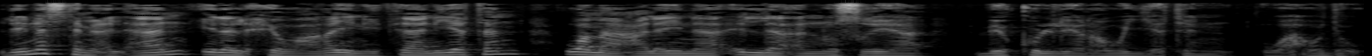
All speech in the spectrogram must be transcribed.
لنستمع الآن إلى الحوارين ثانية وما علينا إلا أن نصغي بكل روية وهدوء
